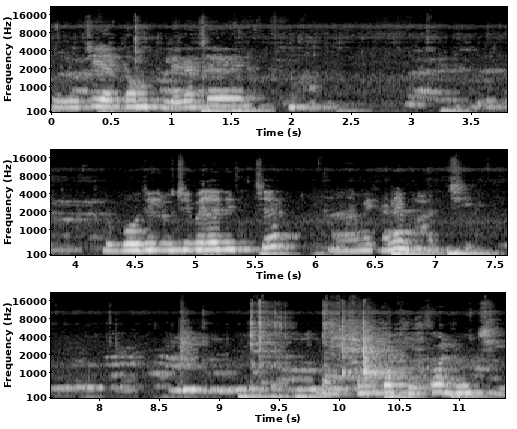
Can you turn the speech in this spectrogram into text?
লুচি একদম ফুলে গেছে। বৌদি লুচি বেলে দিচ্ছে, আর আমি এখানে ভাজছি। ফুলকো ফুলকো, লুচি।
